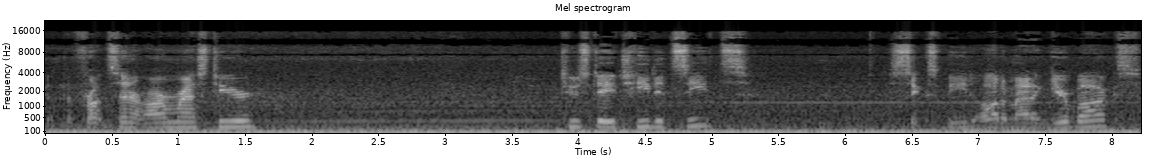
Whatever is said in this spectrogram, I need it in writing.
Got the front center armrest here. Two-stage heated seats. Six-speed automatic gearbox.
